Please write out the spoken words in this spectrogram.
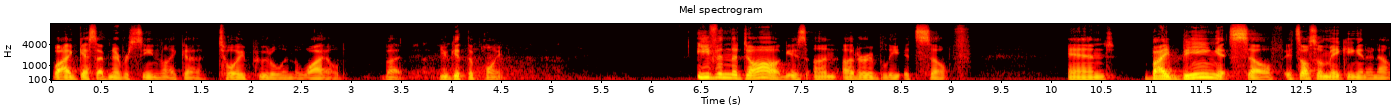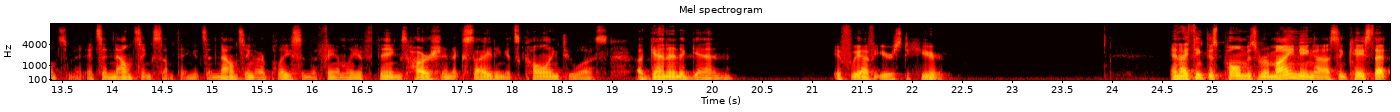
Well, I guess I've never seen like a toy poodle in the wild, but you get the point. Even the dog is unutterably itself. And by being itself, it's also making an announcement. It's announcing something. It's announcing our place in the family of things, harsh and exciting. It's calling to us again and again if we have ears to hear. And I think this poem is reminding us, in case that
